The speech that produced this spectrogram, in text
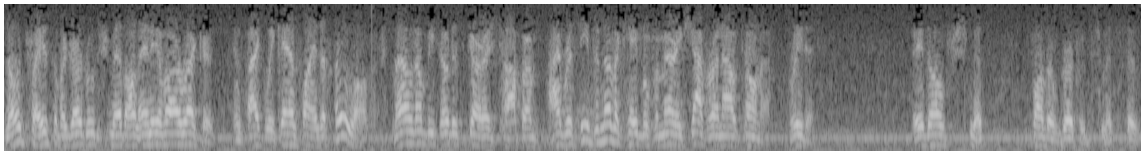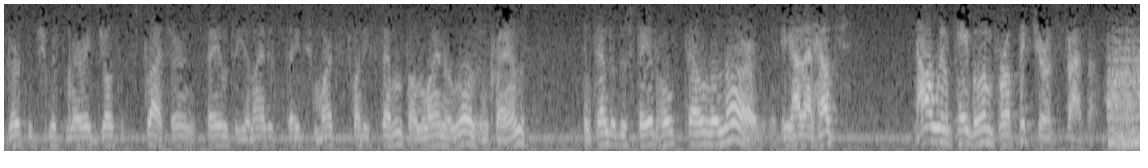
No trace of a Gertrude Schmidt on any of our records. In fact, we can't find a thing on her. Well, don't be so discouraged, Hopper. I've received another cable from Eric Schaefer in Altona. Read it. Adolf Schmidt, father of Gertrude Schmidt, says Gertrude Schmidt married Joseph Strasser and sailed to United States March 27th on liner Rosencrantz, intended to stay at Hotel Renard. See how that helps? Now we'll cable him for a picture of Strasser.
